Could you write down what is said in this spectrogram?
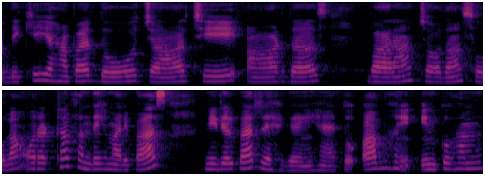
अब देखिए यहाँ पर दो, चार, छः, आठ, दस, बारह, चौदह, सोलह और अट्ठारह फंदे हमारे पास नीडल पर रह गए हैं। तो अब इनको हम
